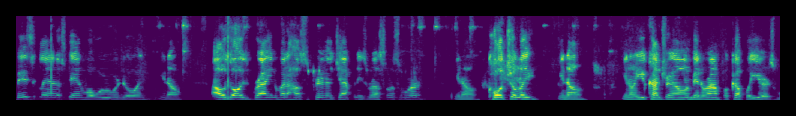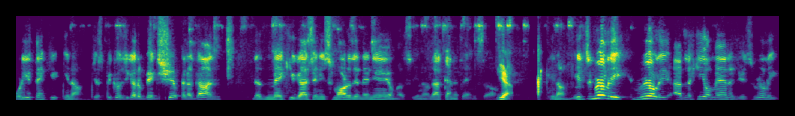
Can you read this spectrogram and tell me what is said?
basically understand what we were doing. You know, I was always bragging about how superior Japanese wrestlers were. You know, culturally, you know, you know, your country only been around for a couple of years. What do you think? You you know, just because you got a big ship and a gun doesn't make you guys any smarter than any of us. You know, that kind of thing. So Yeah. You know, it's really, really as a heel manager, it's really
